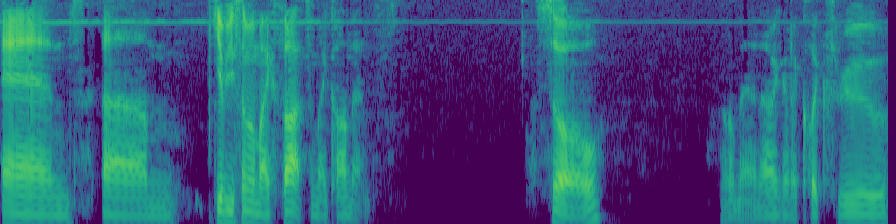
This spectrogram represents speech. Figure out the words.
and um, give you some of my thoughts and my comments. So, oh man, now I gotta click through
